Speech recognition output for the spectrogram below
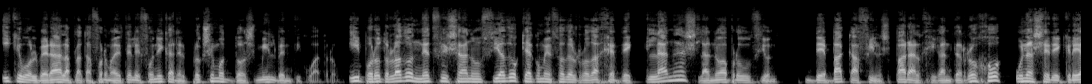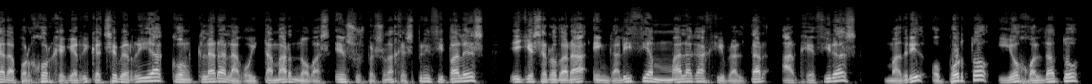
y que volverá a la plataforma de Telefónica en el próximo 2024. Y por otro lado, Netflix ha anunciado que ha comenzado el rodaje de Clanas, la nueva producción de Baca Films para El Gigante Rojo, una serie creada por Jorge Guerrica Echeverría con Clara Lago y Tamar Novas en sus personajes principales y que se rodará en Galicia, Málaga, Gibraltar, Algeciras, Madrid, Oporto y, ojo al dato,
